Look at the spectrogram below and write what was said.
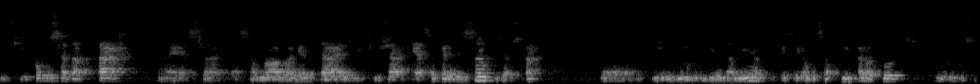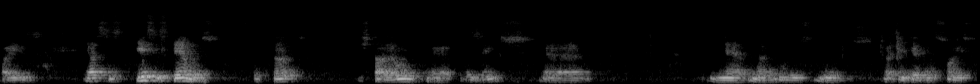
e que como se adaptar a essa, essa nova realidade, que já essa transição que já está uh, em, em, andamento, quer dizer, é um desafio para todos os países. Esses temas, portanto, estarão é, presentes é, né, na, nos, nos, nas intervenções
